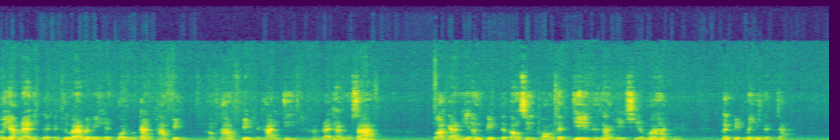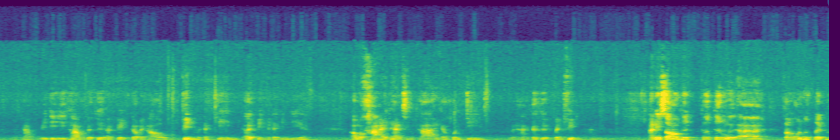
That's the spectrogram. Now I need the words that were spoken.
ตัวอย่างแรกที่เกิดก็คือว่ามันมีเหตุผลของการค้าฝิ่นเอาค้าฝิ่นไปค้าที่จีนนะครับหลายท่านคงทราบว่าการที่อังกฤษจะต้องซื้อของจากจีนหรือทางเอเชียมากเนี่ยอังกฤษไม่มีเงินจ่ายนะครับวิธีที่ทำก็คืออังกฤษก็ไปเอาฝิ่นมาจากจีนเอ้ยฝิ่นมาจากอินเดีย เอามาขายแทนสินค้าให้กับคนจีนนะฮะก็คือเป็นฝิ่นอันนึ่งอันที่สองคือก็คือเอ่อข้อมูลเพิ่งเปิดเผ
